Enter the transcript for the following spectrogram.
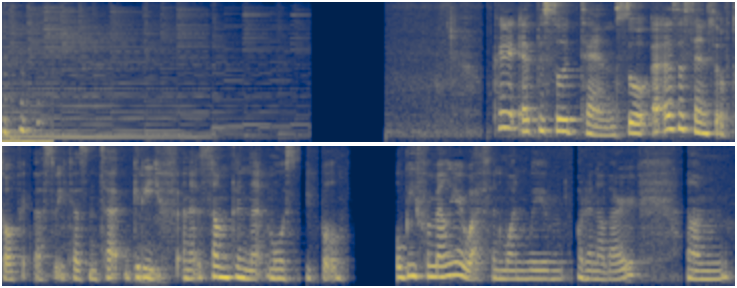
Okay, episode 10. So it is a sensitive topic this week, isn't it? Grief, and it's something that most people will be familiar with in one way or another. Um,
